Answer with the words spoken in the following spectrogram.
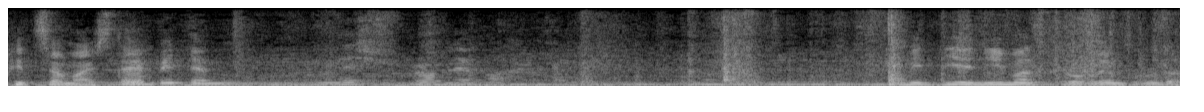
Pizzameister. Hey, bitte, nicht Probleme. Mit dir niemals Problem, Bruder.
